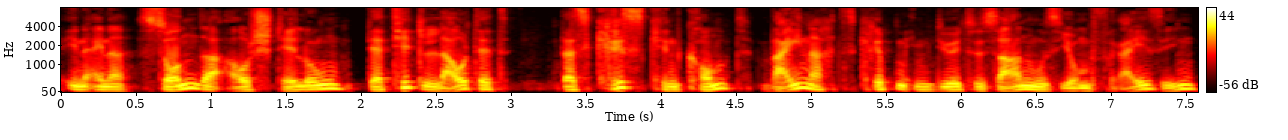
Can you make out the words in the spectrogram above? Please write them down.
In einer Sonderausstellung. Der Titel lautet das Christkind kommt, Weihnachtskrippen im Diözesanmuseum Freising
